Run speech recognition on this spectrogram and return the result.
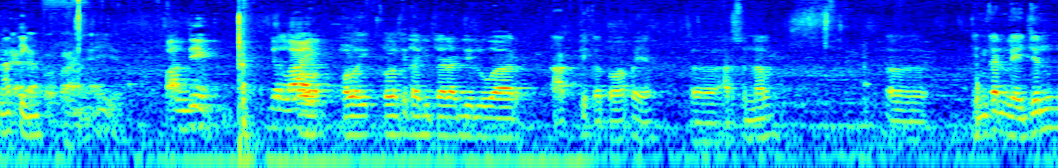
Nothing. ada apa-apanya iya. Dijk, The Light. kalau kalau kita bicara di luar taktik atau apa ya, eh, Arsenal eh, ini kan legend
